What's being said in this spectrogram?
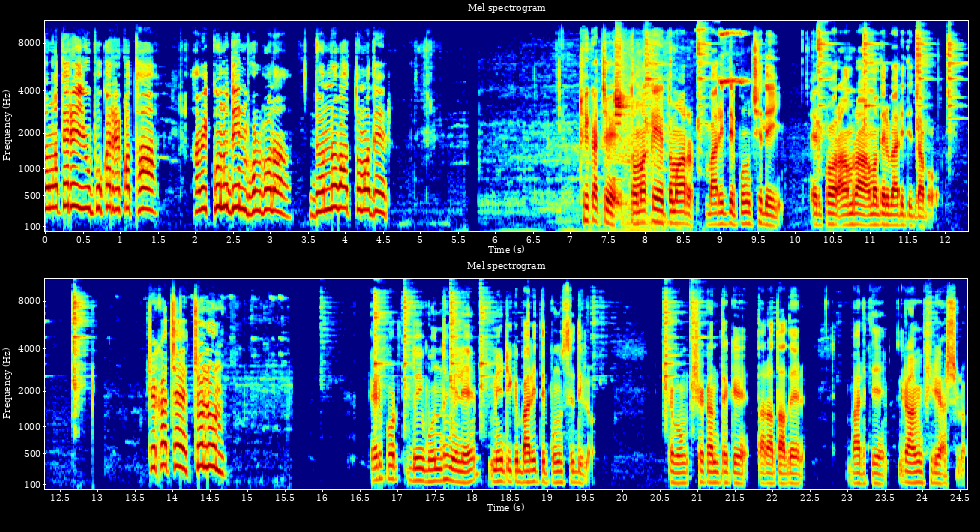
তোমাদের এই উপকারের কথা আমি কোনোদিন ভুলবো না। ধন্যবাদ তোমাদের। ঠিক আছে, তোমাকে তোমার বাড়িতে পৌঁছে দেই। এরপর আমরা আমাদের বাড়িতে যাব। ঠিক আছে, চলুন। এরপর দুই বন্ধু মিলে মেয়েটিকে বাড়িতে পৌঁছে দিল এবং সেখান থেকে তারা তাদের বাড়িতে গ্রামে ফিরে আসলো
